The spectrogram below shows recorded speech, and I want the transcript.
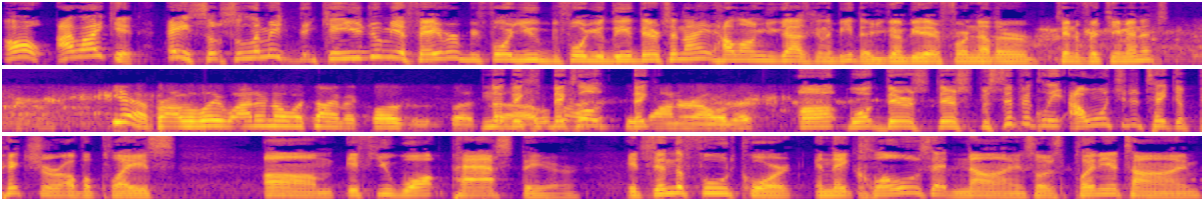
Oh, I like it. Hey, so so let me. Can you do me a favor before you before you leave there tonight? How long you guys going to be there? You going to be there for another ten or fifteen minutes? Yeah, probably. I don't know what time it closes, but No, they- uh, we'll they close- they- wander around with it. Uh, well, there's there's specifically. I want you to take a picture of a place. Um, if you walk past there, it's in the food court, and they close at nine, so there's plenty of time.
